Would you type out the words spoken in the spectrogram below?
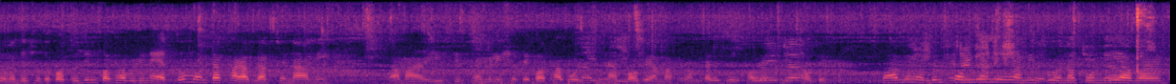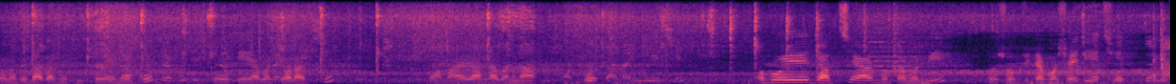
তোমাদের সাথে কতদিন কথা বলি না এত মনটা খারাপ লাগছে না আমি আমার ইউটিউব ফ্যামিলির সাথে কথা বলছি না কবে আমার ফোনটা ঠিক হবে ঠিক হবে। তো আমি নতুন ফোন নিয়ে আমি পুরোনো ফোন দিয়ে আবার তোমাদের দাদাকে ঠিক করে এনেছে তো এটাই আবার চলাচ্ছি। তো আমার রান্নাবান্না হয়ে যাচ্ছে আর মোটামুটি। তো সবজিটা বসাই দিয়েছি। না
